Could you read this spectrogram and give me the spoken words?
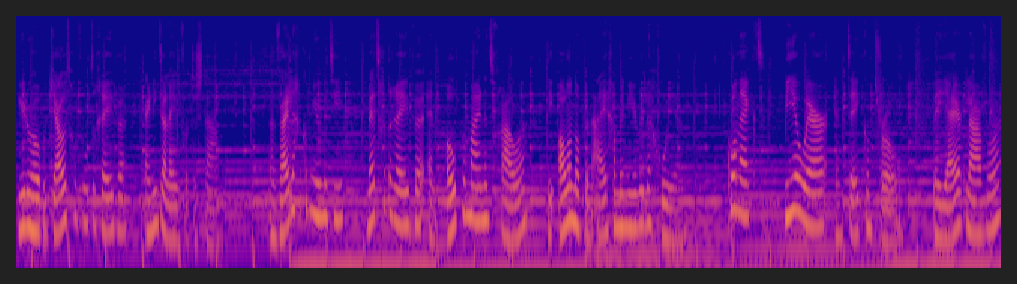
Hierdoor hoop ik jou het gevoel te geven er niet alleen voor te staan. Een veilige community met gedreven en open-minded vrouwen die allen op hun eigen manier willen groeien. Connect, be aware en take control. Ben jij er klaar voor?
